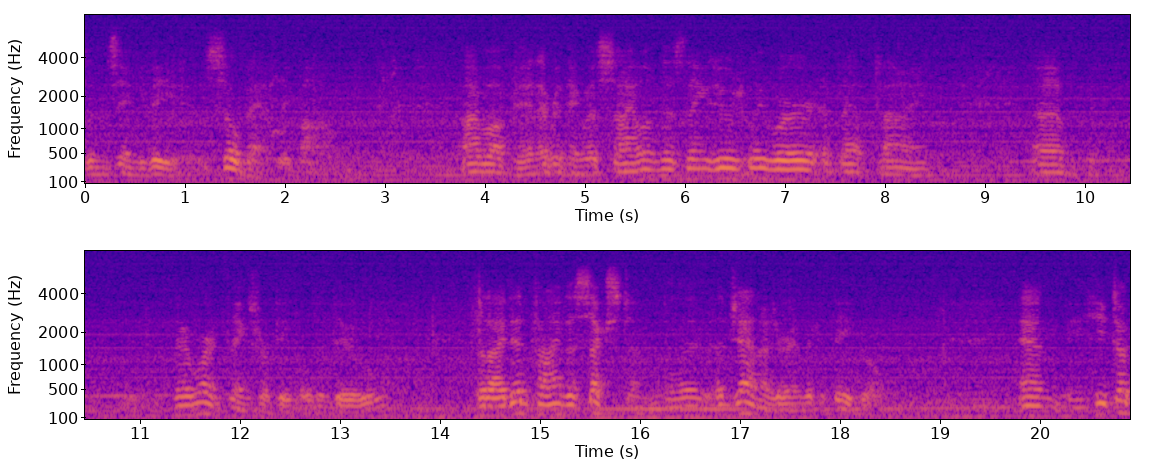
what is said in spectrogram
didn't seem to be so badly bombed. I walked in, everything was silent as things usually were at that time. Um, there weren't things for people to do, but I did find a sexton, a, a janitor in the cathedral. And he took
